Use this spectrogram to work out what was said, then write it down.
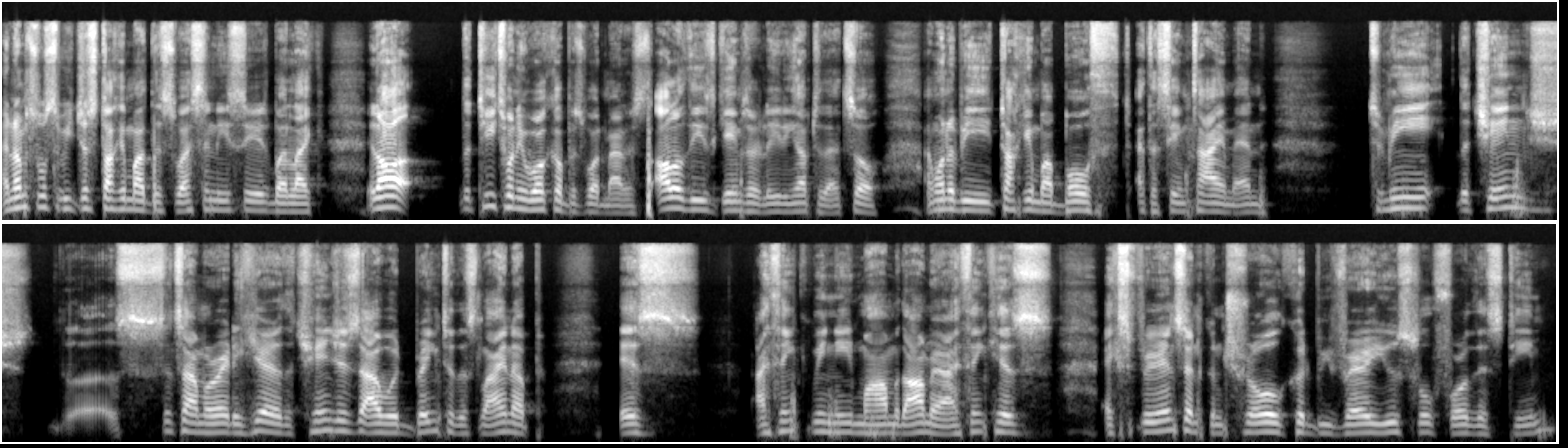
and I'm supposed to be just talking about this West Indies series, but like it all the T20 World Cup is what matters. All of these games are leading up to that. So I want to be talking about both at the same time. And to me, the change uh, since I'm already here, the changes I would bring to this lineup is I think we need Muhammad Amir. I think his experience and control could be very useful for this team.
